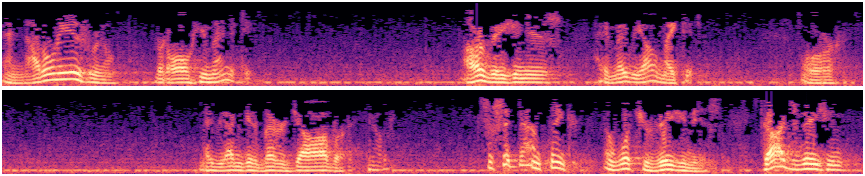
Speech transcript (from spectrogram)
And not only Israel, but all humanity. Our vision is, hey, maybe I'll make it. Or maybe I can get a better job or you know. So sit down and think of what your vision is. God's vision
